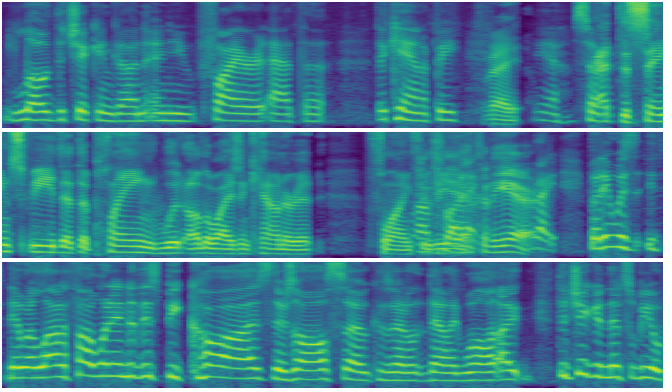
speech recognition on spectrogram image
load the chicken gun, and you fire it at the, the canopy. Right. Yeah. So at the same speed that the plane would otherwise encounter it flying through the flying air. through the air. Right, but it was there were a lot of thought went into this because there's also because they're, they're like, well, I, the chicken this will be a,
